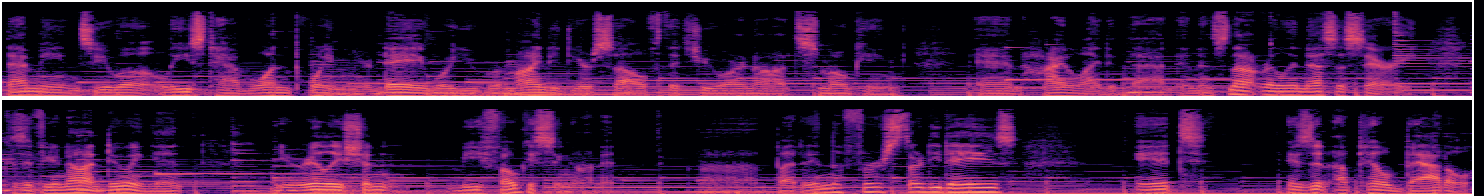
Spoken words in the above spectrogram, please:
that means you will at least have one point in your day where you reminded yourself that you are not smoking and highlighted that. And it's not really necessary because if you're not doing it, you really shouldn't be focusing on it. Uh, but in the first 30 days, it is an uphill battle.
